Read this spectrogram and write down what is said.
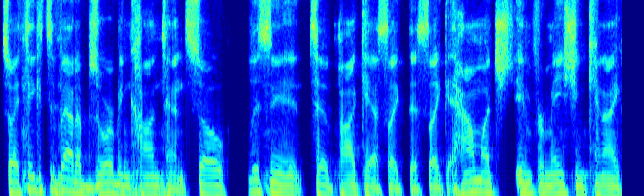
So I think it's about absorbing content. So listening to podcasts like this, like how much information can I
